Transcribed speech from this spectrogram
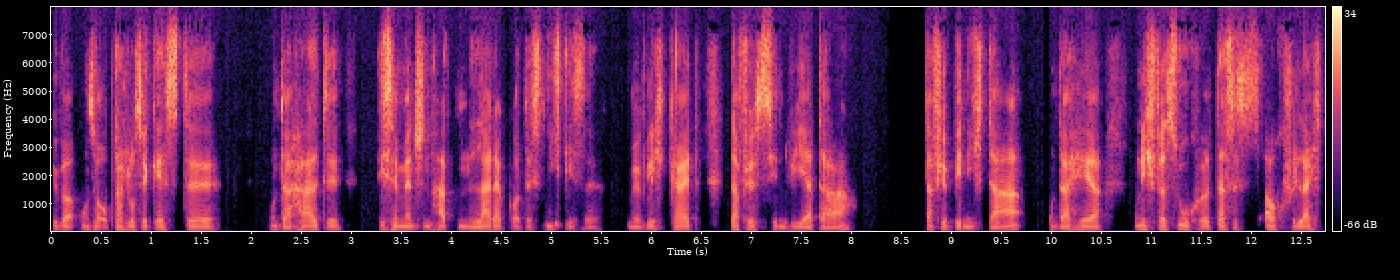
über unsere obdachlose Gäste unterhalte, diese Menschen hatten leider Gottes nicht diese Möglichkeit. Dafür sind wir da. Dafür bin ich da. Und daher, und ich versuche, das ist auch vielleicht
